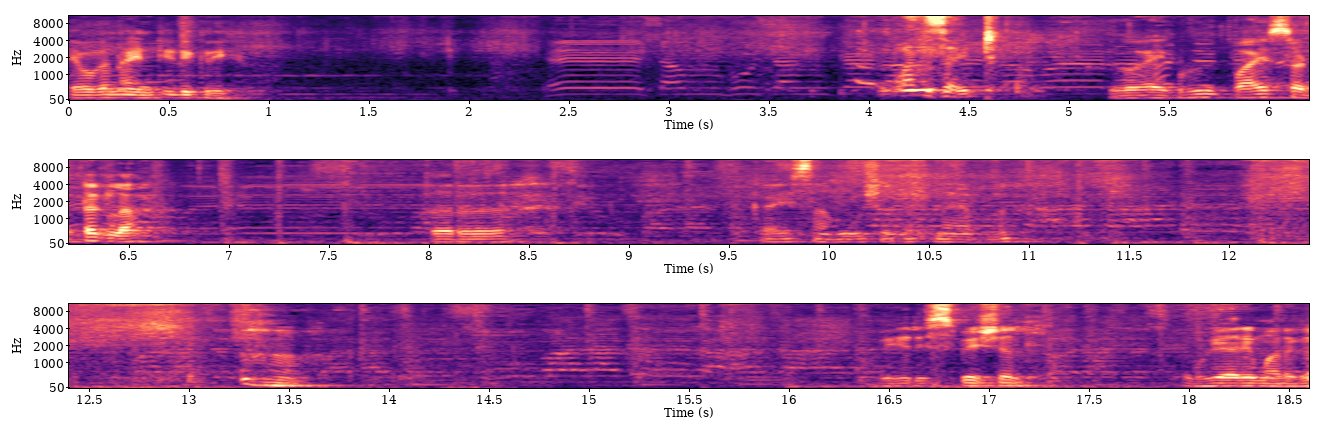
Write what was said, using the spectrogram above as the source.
हे बघा नाईन्टी डिग्री वन साईड बघा इकडून पाय सटकला. तर काही सांगू शकत नाही आपण. हां. व्हेरी स्पेशल भुयारी मार्ग.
